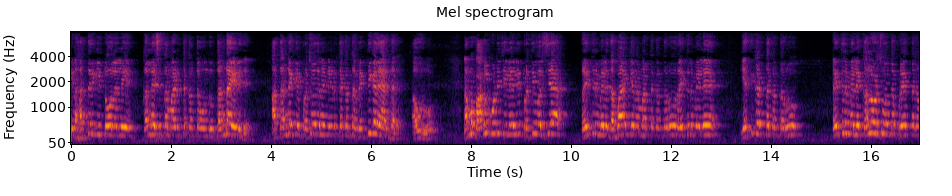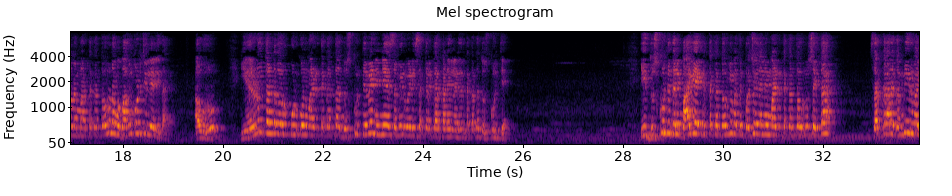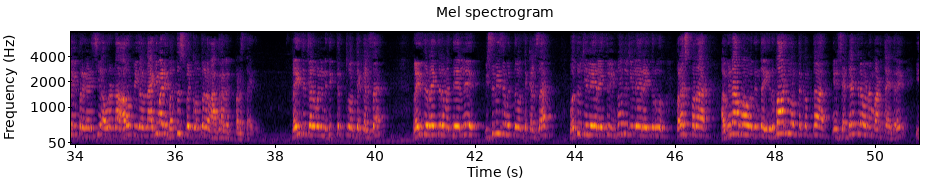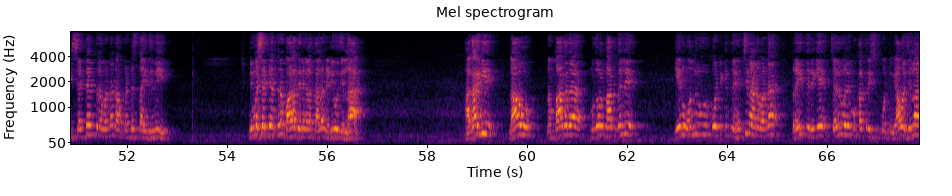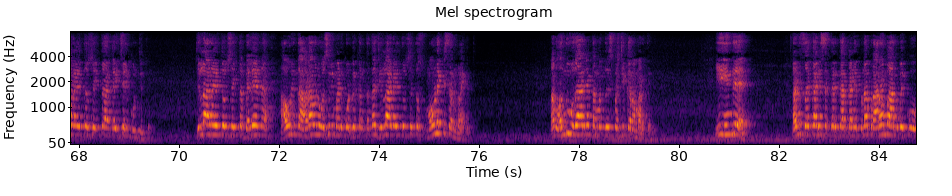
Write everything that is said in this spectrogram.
ಇನ್ನು ಹತ್ತರಿಗೆ ಟೋಲ್ ಅಲ್ಲಿ ಕಲ್ಲೆಸೆತ ಮಾಡಿರ್ತಕ್ಕಂಥ ಒಂದು ತಂಡ ಏನಿದೆ, ಆ ತಂಡಕ್ಕೆ ಪ್ರಚೋದನೆ ನೀಡಿರ್ತಕ್ಕಂಥ ವ್ಯಕ್ತಿಗಳು ಯಾರಿದ್ದಾರೆ? ಅವರು ನಮ್ಮ ಬಾಗಲಕೋಟೆ ಜಿಲ್ಲೆಯಲ್ಲಿ ಪ್ರತಿ ವರ್ಷ ರೈತರ ಮೇಲೆ ದಬ್ಬಾಳಿಕೆಯನ್ನ ಮಾಡ್ತಕ್ಕಂಥವ್ರು, ರೈತರ ಮೇಲೆ ಎತ್ತಿ ಕಟ್ತಕ್ಕಂಥವ್ರು, ರೈತರ ಮೇಲೆ ಕಲ್ಲು ಹೊಡಿಸುವಂತ ಪ್ರಯತ್ನಗಳನ್ನ ಮಾಡ್ತಕ್ಕಂಥವ್ರು ನಮ್ಮ ಬಾಗಲಕೋಟೆ ಜಿಲ್ಲೆಯಲ್ಲಿದ್ದಾರೆ. ಅವರು ಎರಡೂ ತಂಡದವರು ಕೂಡ್ಕೊಂಡು ಮಾಡಿರ್ತಕ್ಕಂಥ ದುಷ್ಕೃತ್ಯವೇ ನಿನ್ನೆ ಸಮೀರ್ವಾಡಿ ಸಕ್ಕರೆ ಕಾರ್ಖಾನೆಯಲ್ಲಿ ನಡೆದಿರ್ತಕ್ಕಂಥ ದುಷ್ಕೃತ್ಯ. ಈ ದುಷ್ಕೃತ್ಯದಲ್ಲಿ ಭಾಗಿಯಾಗಿರ್ತಕ್ಕಂಥವ್ರಿಗೆ ಮತ್ತೆ ಪ್ರಚೋದನೆ ಮಾಡಿರ್ತಕ್ಕಂಥವ್ರನ್ನು ಸಹಿತ ಸರ್ಕಾರ ಗಂಭೀರವಾಗಿ ಪರಿಗಣಿಸಿ ಅವರನ್ನ ಆರೋಪಿಗಳನ್ನಾಗಿ ಮಾಡಿ ಬಂಧಿಸಬೇಕು ಅಂತ ನಾವು ಆಗ್ರಹ ವ್ಯಕ್ತಪಡಿಸ್ತಾ ಇದ್ದೀವಿ. ರೈತ ಚಳವಳಿಯನ್ನು ದಿಕ್ತಪ್ಪುವಂತ ಕೆಲಸ, ರೈತ ರೈತರ ಮಧ್ಯೆಯಲ್ಲಿ ವಿಸಬೀಜ ಬಿತ್ತುವಂತ ಕೆಲಸ, ಒಂದು ಜಿಲ್ಲೆಯ ರೈತರು ಇನ್ನೊಂದು ಜಿಲ್ಲೆಯ ರೈತರು ಪರಸ್ಪರ ಅವಿನಾಭಾವದಿಂದ ಇರಬಾರದು ಅಂತಕ್ಕಂಥ ಏನು ಷಡ್ಯಂತ್ರವನ್ನ ಮಾಡ್ತಾ ಇದ್ರೆ, ಈ ಷಡ್ಯಂತ್ರವನ್ನ ನಾವು ಖಂಡಿಸ್ತಾ ಇದ್ದೀವಿ. ನಿಮ್ಮ ಷಡ್ಯಂತ್ರ ಬಹಳ ದಿನಗಳ ಕಾಲ ನಡೆಯುವುದಿಲ್ಲ. ಹಾಗಾಗಿ ನಾವು ನಮ್ಮ ಭಾಗದ ಮುದೋಳ ಭಾಗದಲ್ಲಿ ಏನು ಒಂದು ನೂರು ಕೋಟಿಗಿಂತ ಹೆಚ್ಚಿನ ಹಣವನ್ನ ರೈತರಿಗೆ ಚಳುವಳಿ ಮುಖಾಂತರ ಇಸಿದುಕೊಟ್ಟಿವಿ ಯಾವ ಜಿಲ್ಲಾಡಳಿತ ಸಹಿತ ಕೈ ಚೆಲ್ಲಿ ಕುಳಿತಿತ್ತು ಜಿಲ್ಲಾಡಳಿತವು ಸಹಿತ ಬೆಲೆಯನ್ನ, ಅವರಿಂದ ಹಣವನ್ನು ವಸೂಲಿ ಮಾಡಿ ಕೊಡ್ಬೇಕಂತಂದ ಜಿಲ್ಲಾಡಳಿತವು ಸಹಿತ ಮೌನಕ್ಕೆ ಶರಣರಾಗಿತ್ತು ನಾನು ಒಂದು ಉದಾಹರಣೆ ತಮ್ಮೊಂದು ಸ್ಪಷ್ಟೀಕರಣ ಮಾಡ್ತೇನೆ. ಈ ಹಿಂದೆ ಸಣ್ಣ ಸಹಕಾರಿ ಸಕ್ಕರೆ ಕಾರ್ಖಾನೆ ಪುನಃ ಪ್ರಾರಂಭ ಆಗಬೇಕು,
